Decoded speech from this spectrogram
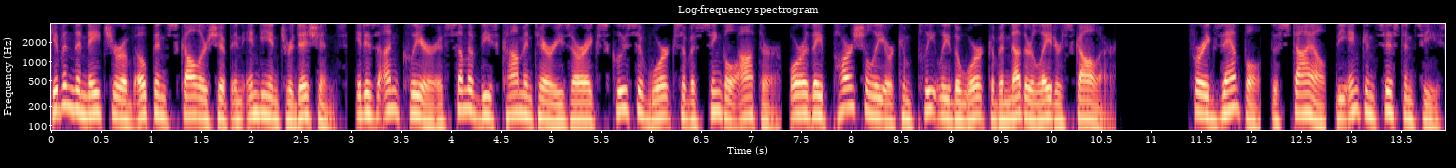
given the nature of open scholarship in Indian traditions, it is unclear if some of these commentaries are exclusive works of a single author, or are they partially or completely the work of another later scholar. For example, the style, the inconsistencies,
